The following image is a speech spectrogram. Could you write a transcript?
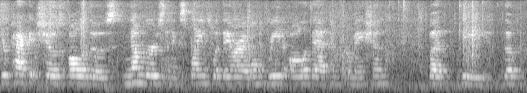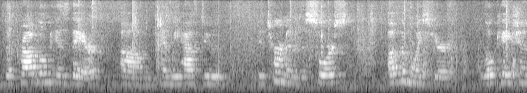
Your packet shows all of those numbers and explains what they are. I won't read all of that information. But the, the, the problem is there, um, and we have to determine the source of the moisture, location,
